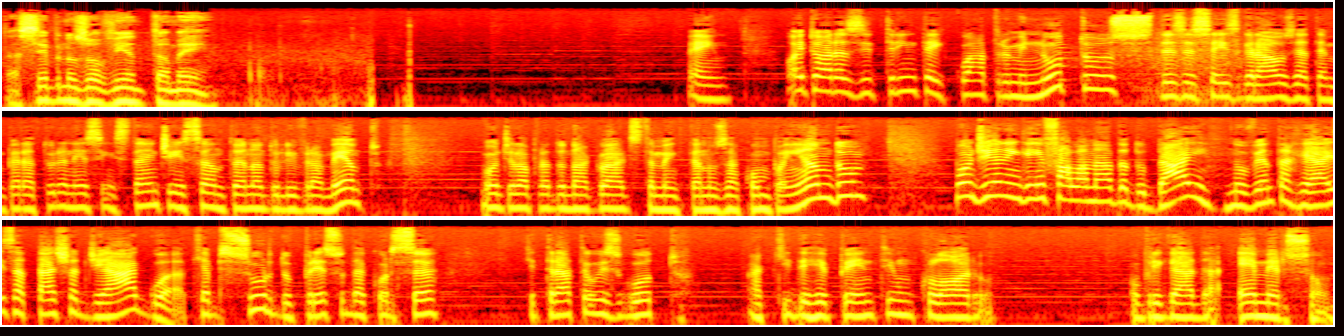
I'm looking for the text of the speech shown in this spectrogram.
Tá sempre nos ouvindo também. Bem, 8 horas e 34 minutos, 16 graus é a temperatura nesse instante em Santana do Livramento. Bom dia lá para dona Gladys também que está nos acompanhando. Bom dia, ninguém fala nada do DAI, 90 reais a taxa de água, que absurdo o preço da Corsã, que trata o esgoto. Aqui, de repente, um cloro. Obrigada, Emerson.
